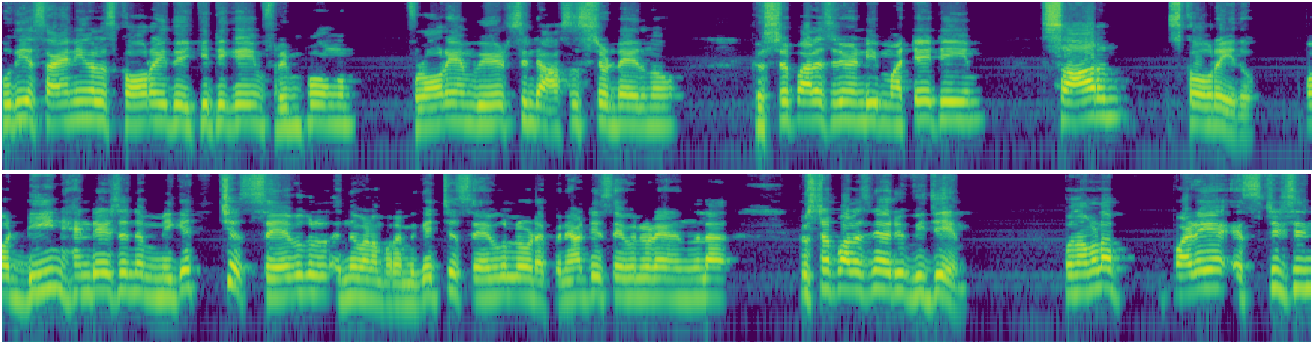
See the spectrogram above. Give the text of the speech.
പുതിയ സൈനികൾ സ്കോർ ചെയ്ത് ഇക്കിറ്റിക്കയും ഫ്രിംപോങ്ങും ഫ്ലോറിയം വീഴ്സിന്റെ അസിസ്റ്റ് ഉണ്ടായിരുന്നു. ക്രിസ്റ്റൽ പാലസിന് വേണ്ടി മറ്റേ ടീം സാറും സ്കോർ ചെയ്തു. അപ്പോൾ ഡീൻ ഹെൻഡേഴ്സിന്റെ മികച്ച സേവുകൾ എന്ന് വേണം പറയാം. മികച്ച സേവുകളിലൂടെ പെനാൾട്ടി സേവുകളിലൂടെ എന്നുള്ള ക്രിസ്റ്റൽ പാലസിന്റെ ഒരു വിജയം. അപ്പോൾ നമ്മളെ പഴയ എസ്റ്റിഷ്യൻ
